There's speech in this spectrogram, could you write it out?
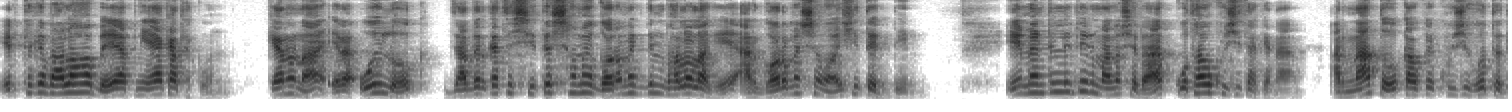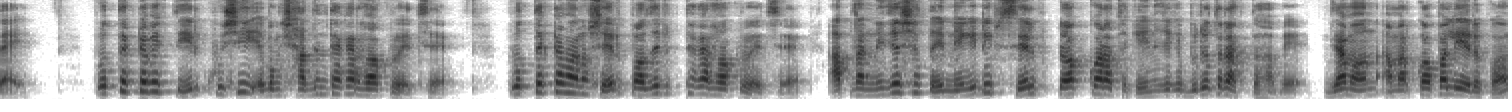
এর থেকে ভালো হবে আপনি একা থাকুন, কেননা এরা ওই লোক যাদের কাছে শীতের সময় গরমের দিন ভালো লাগে আর গরমের সময় শীতের দিন। এই মেন্টালিটির মানুষেরা কোথাও খুশি থাকে না, আর না তো কাউকে খুশি হতে দেয়। প্রত্যেকটা ব্যক্তির খুশি এবং স্বাধীন থাকার হক রয়েছে। প্রত্যেকটা মানুষের পজিটিভ থাকার হক রয়েছে। আপনার নিজের সাথে নেগেটিভ সেলফ টক করা থেকে নিজেকে বিরত রাখতে হবে। যেমন, আমার কপালি এরকম,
